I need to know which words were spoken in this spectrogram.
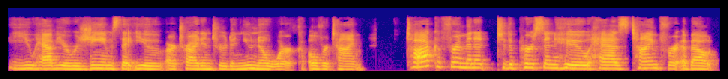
you have your regimes that you are tried and true and you know work over time. Talk for a minute to the person who has time for about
